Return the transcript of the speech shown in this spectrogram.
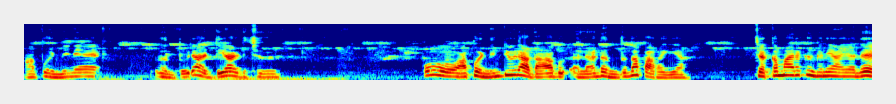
ആ പെണ്ണിനെ എന്തൊരു അടിയാ അടിച്ചത്. അപ്പോൾ ആ പെണ്ണിന്റെ ഒരു അതാപ്. അല്ലാണ്ട് എന്തെന്നാ പറയുക ചെക്കന്മാരൊക്കെ ഇങ്ങനെ ആയാലേ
